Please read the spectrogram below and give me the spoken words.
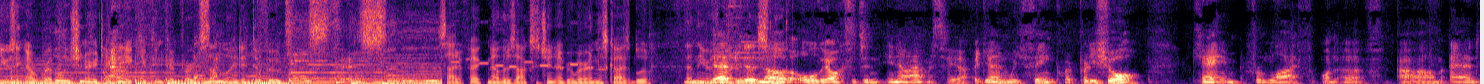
Using a revolutionary technique, you can convert sunlight into food. Side effect, now there's oxygen everywhere and the sky's blue. Then the Earth Yeah, if you didn't know, all the oxygen in our atmosphere, again, we think, we're pretty sure, came from life on Earth. Um, and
